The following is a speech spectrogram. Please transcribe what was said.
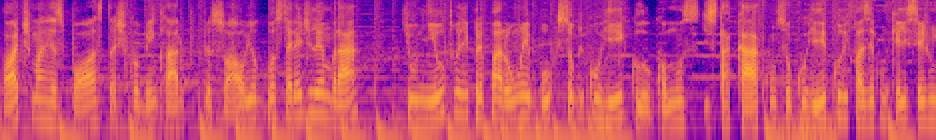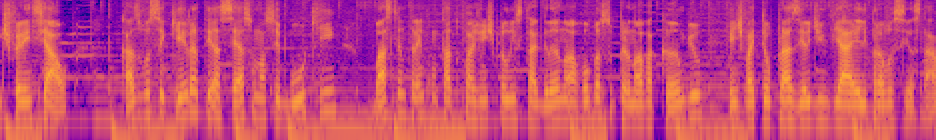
Ótima resposta, ficou bem claro para o pessoal. E eu gostaria de lembrar que o Newton ele preparou um e-book sobre currículo, como se destacar com seu currículo e fazer com que ele seja um diferencial. Caso você queira ter acesso ao nosso e-book, basta entrar em contato com a gente pelo Instagram no supernovacâmbio, que a gente vai ter o prazer de enviar ele para vocês, tá?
